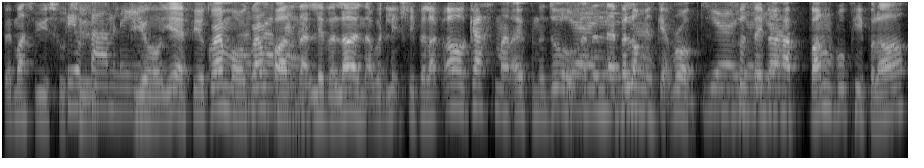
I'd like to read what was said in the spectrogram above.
but it must be useful For to your family. for your yeah, for your grandma or grandfather that live alone that would literally be like, oh, gas man, open the door, Yeah, and then yeah, their belongings yeah. get robbed Yeah, because they know how vulnerable people are.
